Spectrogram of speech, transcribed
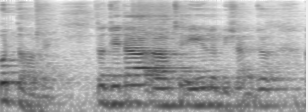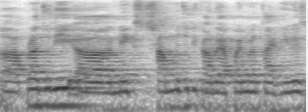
করতে হবে। তো যেটা হচ্ছে এই হলো বিষয়। যে আপনারা যদি নেক্সট সামনে যদি কারও অ্যাপয়েন্টমেন্ট থাকে ইউএস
